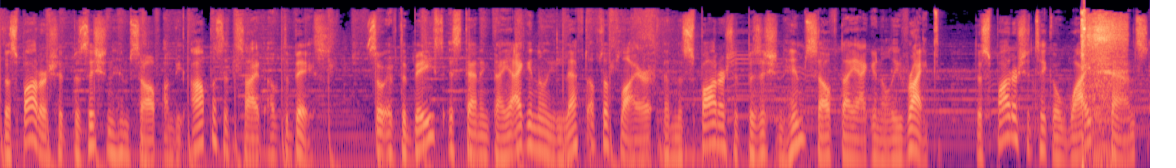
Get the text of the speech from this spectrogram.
The spotter should position himself on the opposite side of the base. So if the base is standing diagonally left of the flyer, then the spotter should position himself diagonally right. The spotter should take a wide stance,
